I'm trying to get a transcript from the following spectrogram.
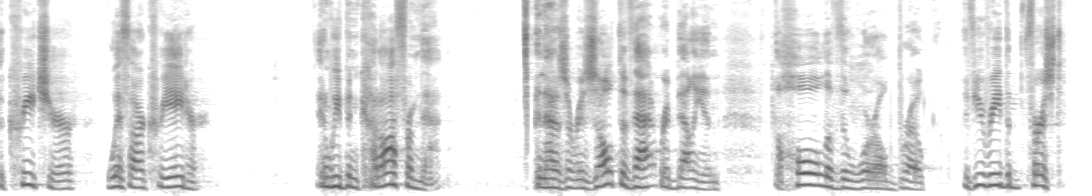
the creature with our Creator. And we've been cut off from that. And as a result of that rebellion, the whole of the world broke. If you read the first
